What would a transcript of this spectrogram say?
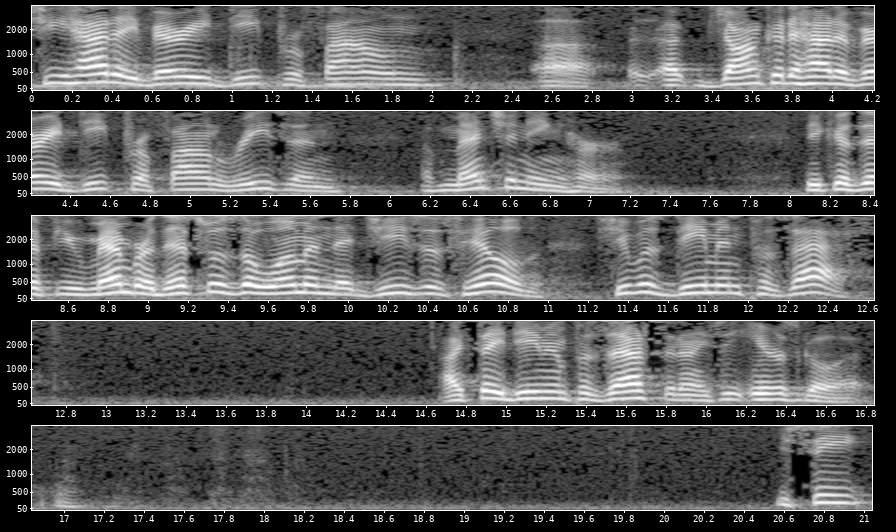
she had a very deep, profound uh, uh, John could have had a very deep, profound reason of mentioning her. Because if you remember, this was the woman that Jesus healed. She was demon possessed. I say demon possessed, and I see ears go up. You see,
